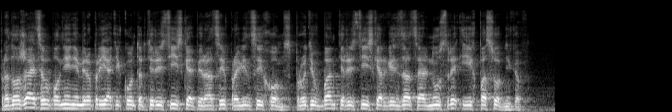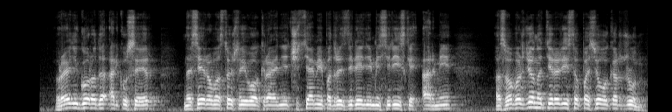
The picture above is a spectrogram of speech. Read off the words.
Продолжается выполнение мероприятий контртеррористической операции в провинции Хомс против банд террористической организации Аль-Нусры и их пособников. В районе города Аль-Кусейр, на северо-восточной его окраине, частями и подразделениями сирийской армии освобожден от террористов поселок Арджун.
